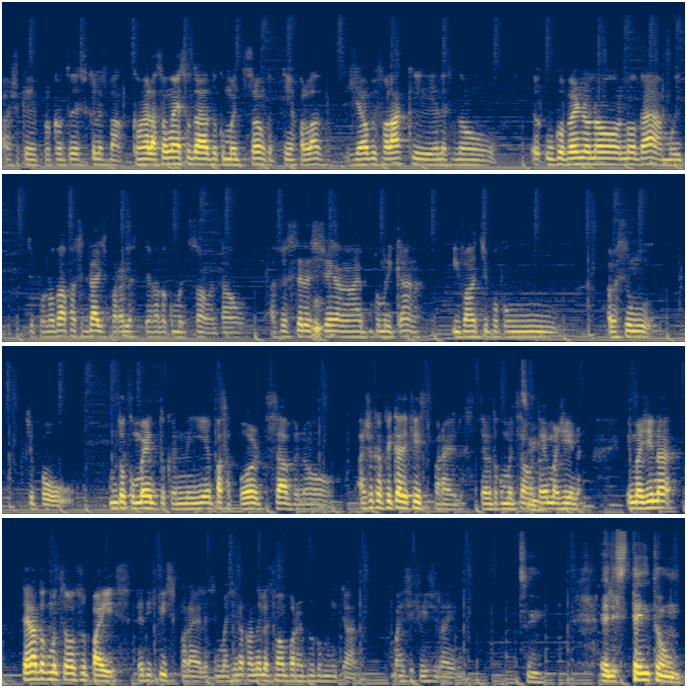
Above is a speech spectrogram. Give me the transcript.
acho que é por conta disso que eles vão. Com relação a isso da documentação que eu tinha falado, já ouvi falar que eles não. O governo não, não dá muito, tipo, não dá facilidade para eles terem a documentação. Então, às vezes eles chegam à República Dominicana e vão tipo com a vezes um tipo um documento que nem é passaporte, sabe? Não, acho que fica difícil para eles ter a documentação. Sim. Então imagina, Imagina, ter a documentação do seu país é difícil para eles. Imagina quando eles vão para a República Dominicana. Mais difícil ainda. Sim. Eles tentam.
